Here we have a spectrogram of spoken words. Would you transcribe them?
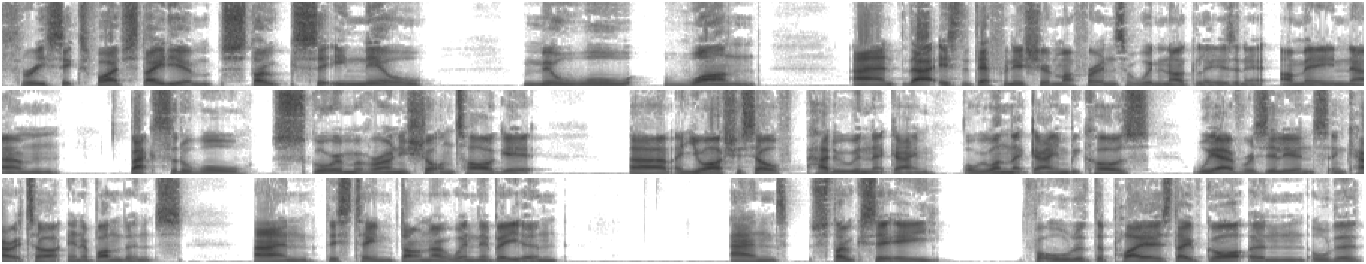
365 Stadium. Stoke City nil, Millwall one. And that is the definition, my friends, of winning ugly, isn't it? I mean, um, backs to the wall, scoring with our only shot on target. Um, and you ask yourself, how do we win that game? Well, we won that game because we have resilience and character in abundance, and this team don't know when they're beaten. And Stoke City, for all of the players they've got and all the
